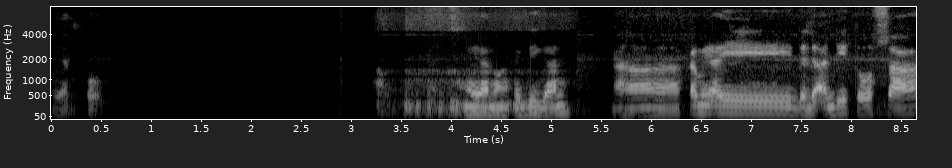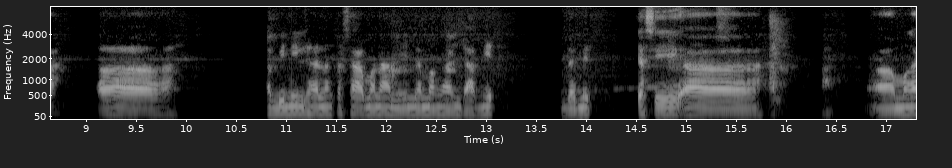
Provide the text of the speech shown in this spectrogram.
Ayan po. Ayan mga kaibigan. Ah, kami ay dadaan dito sa ah, binilhan ng kasama namin ng mga damit. Damit kasi ah, ah, mga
